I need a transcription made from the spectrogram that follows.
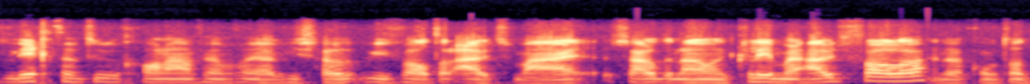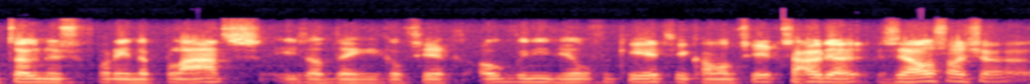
ligt natuurlijk gewoon aan van ja, wie, zou, wie valt eruit. Maar zou er nou een klimmer uitvallen en dan komt dan Teunus voor in de plaats, is dat denk ik op zich ook weer niet heel verkeerd. Je kan op zich, zou je, zelfs als je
